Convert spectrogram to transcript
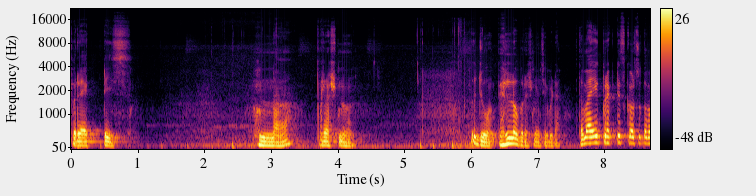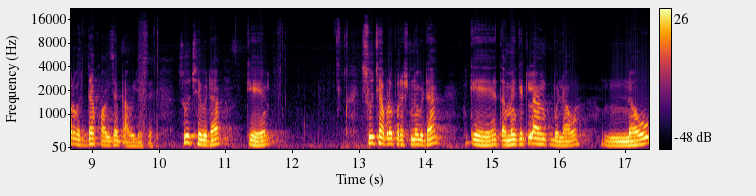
પ્રેક્ટિસ ના પ્રશ્નો. તો જુઓ, પહેલો પ્રશ્ન છે બેટા. તમે એક પ્રેક્ટિસ કરશો, તમારા બધા કોન્સેપ્ટ આવી જશે. શું છે બેટા કે, શું છે આપણો પ્રશ્ન બેટા કે તમે કેટલા અંક બનાવો? નવ.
